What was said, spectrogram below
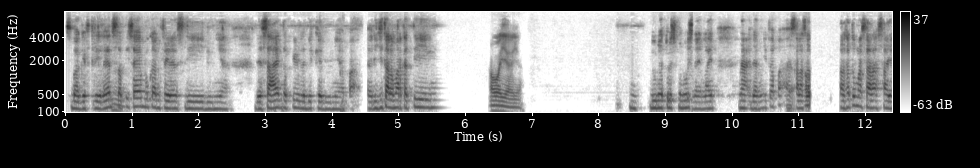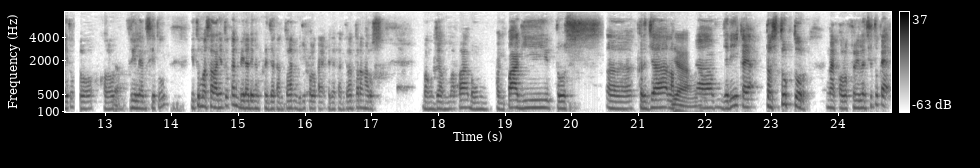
sebagai freelance, Hmm. tapi saya bukan freelance di dunia desain, tapi lebih ke dunia Pak digital marketing, Oh iya ya. dunia tulis menulis dan lain-lain. Nah, dan itu apa? Ya. Salah satu salah satu masalah saya itu kalau kalau Ya. freelance itu itu masalahnya itu kan beda dengan kerja kantoran. Jadi kalau kayak kerja kantoran orang harus bangun jam apa? Bangun pagi-pagi, terus eh, kerja 8 Ya, jam. Jadi kayak terstruktur. Nah, kalau freelance itu kayak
